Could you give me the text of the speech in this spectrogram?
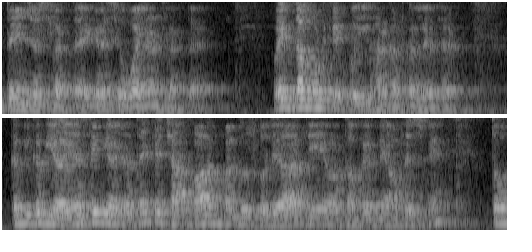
डेंजरस लगता है एग्रेसिव वायलेंट लगता है। वो एकदम उठ के कोई हरकत कर लेता है। कभी कभी ऐसे भी आ जाता है कि चार पाँच बंद उसको ले आते हैं और कमरे में, ऑफ़िस में तो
